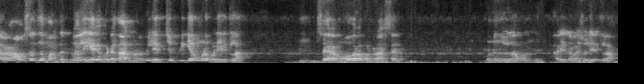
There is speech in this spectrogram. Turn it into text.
அவன் அவசரத்தில் மறந்துருக்கலாம் ஏகப்பட்ட காரணம் இருக்குது லெஃப்ட் பிடிக்காம கூட பண்ணியிருக்கலாம் ம், சார் அவன் ஓவராக பண்ணுறான் சார்? பொண்ணுங்கள்லாம் வந்து அப்படின்ற மாதிரி சொல்லியிருக்கலாம்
